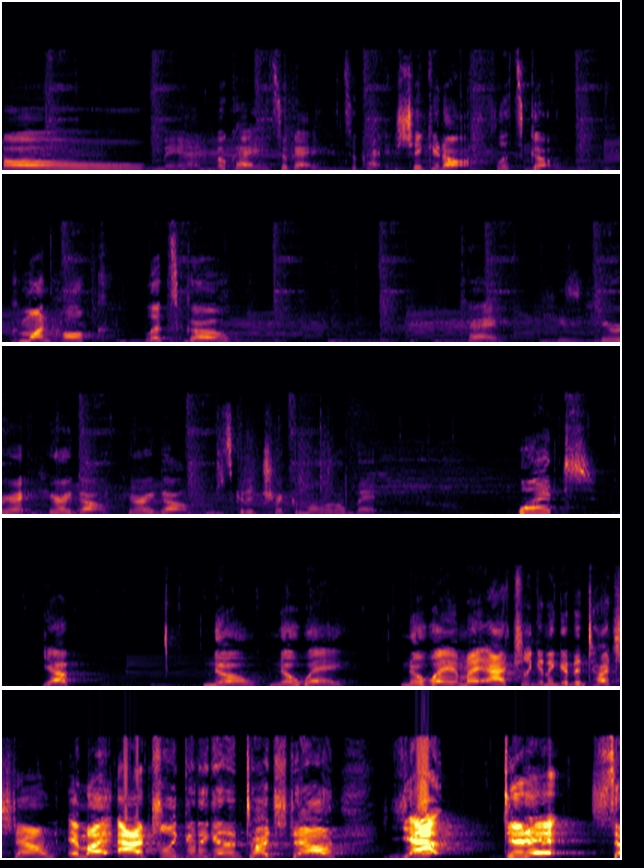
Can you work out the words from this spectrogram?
Oh, man. Okay, it's okay. It's okay. Shake it off. Let's go. Come on, Hulk. Let's go. Okay. He's here. Here I go. Here I go. I'm just gonna trick him a little bit. What? Yep. No. No way. No way. Am I actually gonna get a touchdown? Am I actually gonna get a touchdown? Yep. Did it. So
